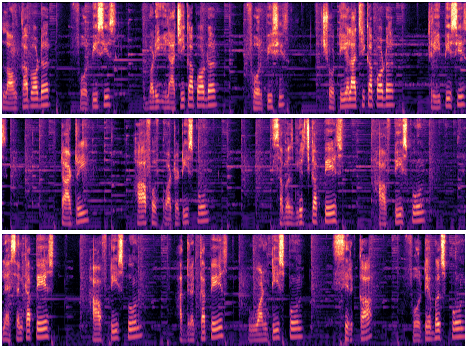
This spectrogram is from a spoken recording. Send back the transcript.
लौंग का पाउडर फोर पीसीस बड़ी इलायची का पाउडर फोर पीसीस छोटी इलायची का पाउडर थ्री पीसीस टाटरी हाफ़ ऑफ़ क्वार्टर टी स्पून सब्ज मिर्च का पेस्ट, हाफ़ टी स्पून लहसुन का पेस्ट, हाफ़ टी स्पून अदरक का पेस्ट, वन टीस्पून सिरका फोर टेबल स्पून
